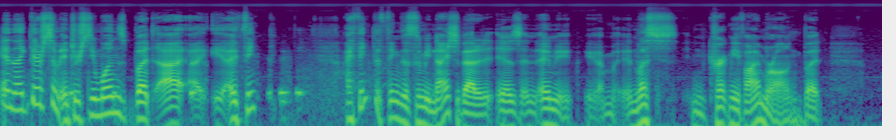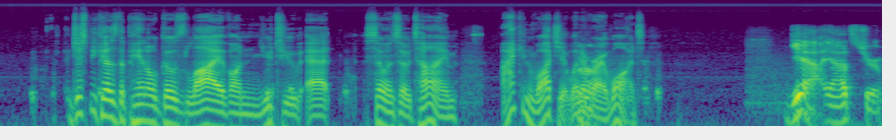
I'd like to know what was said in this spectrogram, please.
and like there's some interesting ones, but I I, I think I think the thing that's gonna be nice about it is, and, and um, unless and correct me if I'm wrong, but just because the panel goes live on YouTube at so and so time, I can watch it whenever Uh-huh. I want. Yeah, yeah, that's true.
